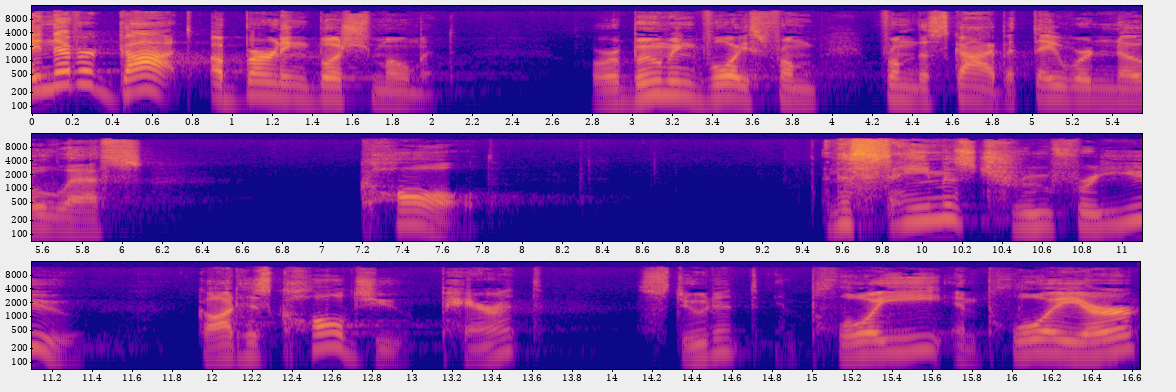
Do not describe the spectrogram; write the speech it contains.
They never got a burning bush moment or a booming voice from, from the sky, but they were no less called. And the same is true for you. God has called you, parent, student, employee, employer,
